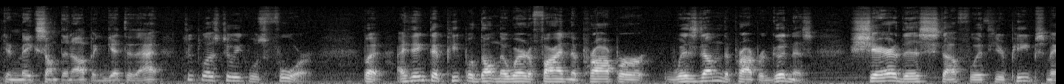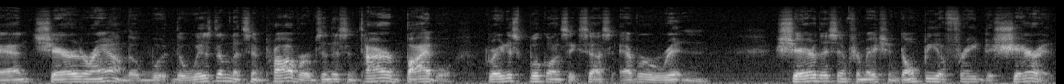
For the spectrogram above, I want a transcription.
You can make something up and get to that. Two plus two equals four. But I think that people don't know where to find the proper wisdom, the proper goodness. Share this stuff with your peeps, man. Share it around. The, the wisdom that's in Proverbs in this entire Bible, greatest book on success ever written. Share this information. Don't be afraid to share it.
